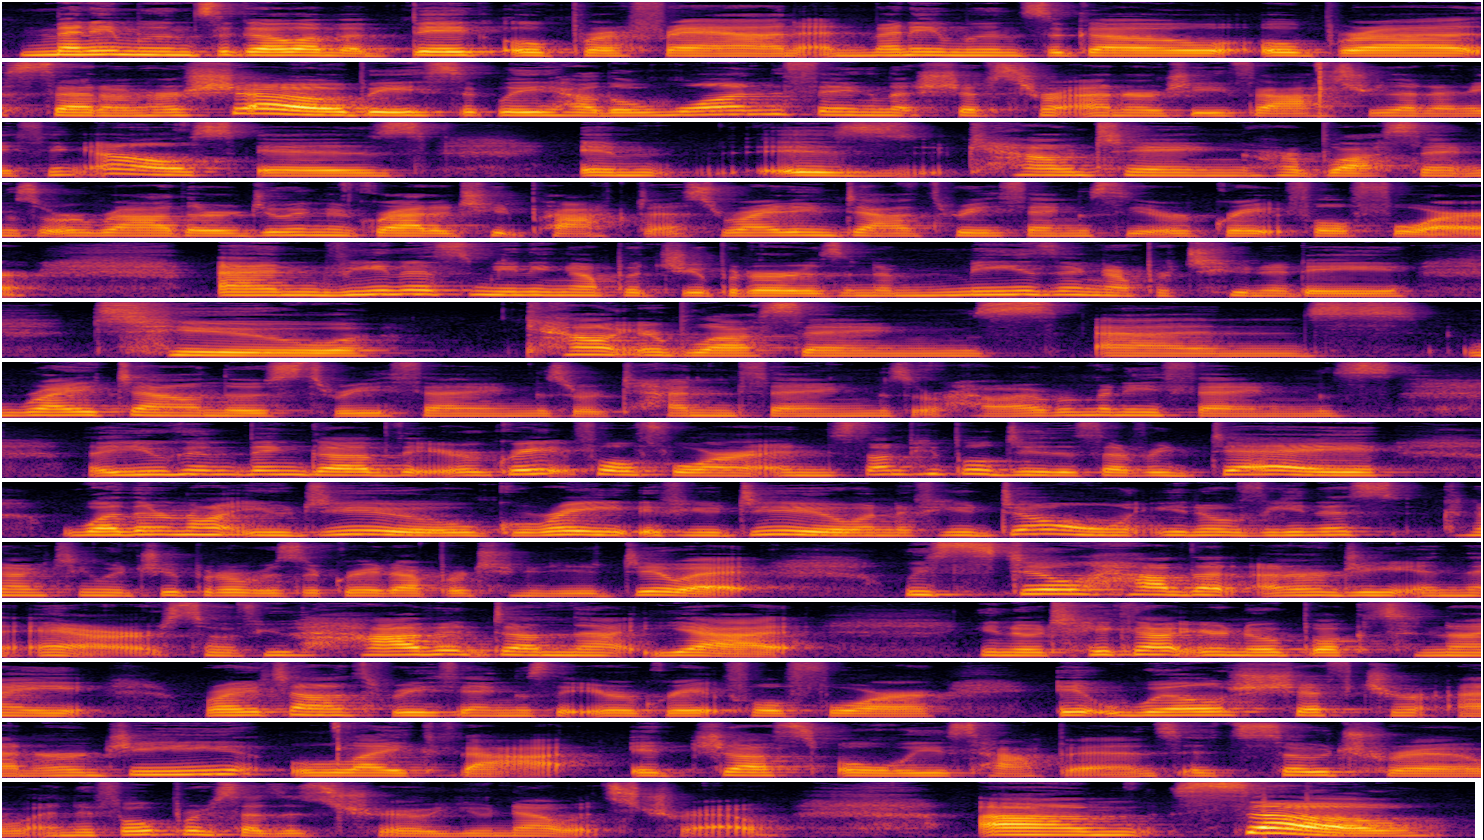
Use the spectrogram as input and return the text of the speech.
many moons ago, I'm a big Oprah fan, and many moons ago, Oprah said on her show basically how the one thing that shifts her energy faster than anything else is in, is counting her blessings, or rather doing a gratitude practice, writing down three things that you're grateful for. And Venus meeting up with Jupiter is an amazing opportunity to count your blessings and write down those three things or 10 things or however many things that you can think of that you're grateful for. And some people do this every day. Whether or not you do, great if you do. And if you don't, you know, Venus connecting with Jupiter was a great opportunity to do it. We still have that energy in the air. So if you haven't done that yet, you know, take out your notebook tonight, write down three things that you're grateful for. It will shift your energy like that. It just always happens. It's so true. And if Oprah says it's true, you know it's true. Um, so,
